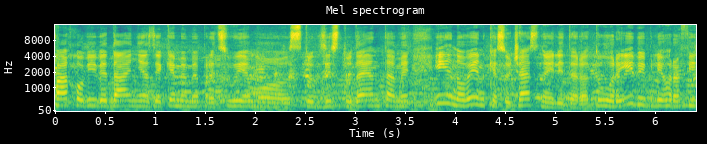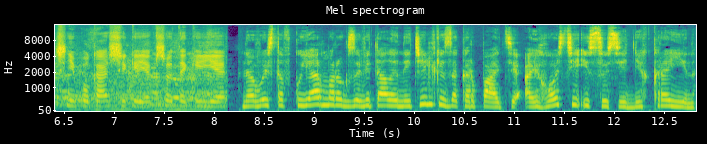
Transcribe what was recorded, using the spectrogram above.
фахові видання, з якими ми працюємо зі студентами, і новинки сучасної літератури, і бібліографічні показчики, якщо такі є. На виставку ярмарок завітали не тільки закарпатці, а й гості із сусідніх країн.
